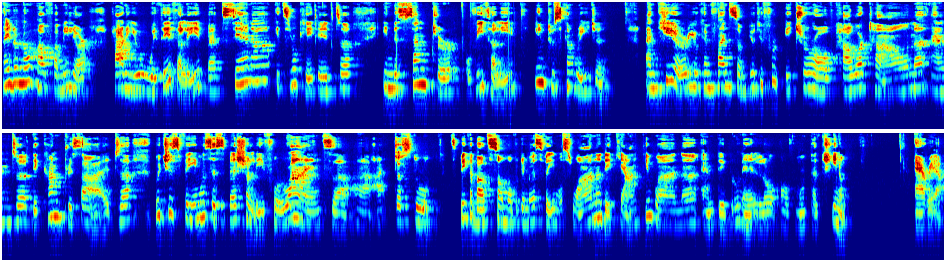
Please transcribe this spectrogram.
I don't know how familiar are you with Italy, but Siena is located uh, in the center of Italy in Tuscan region. And here you can find some beautiful picture of our town and uh, the countryside, uh, which is famous especially for wines. Uh, just to speak about some of the most famous one, the Chianti one and the Brunello of Montalcino area.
